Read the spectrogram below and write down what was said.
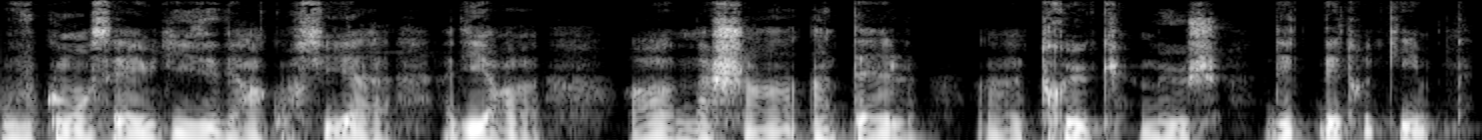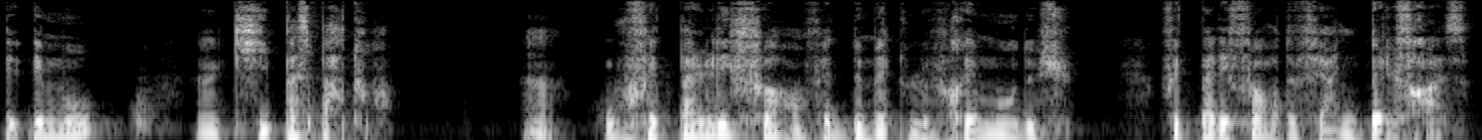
où vous commencez à utiliser des raccourcis, à, dire euh, oh, machin, un tel, truc, muche, des, trucs qui, des, mots qui passent partout. Hein, où vous faites pas l'effort en fait de mettre le vrai mot dessus. Vous faites pas l'effort de faire une belle phrase.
